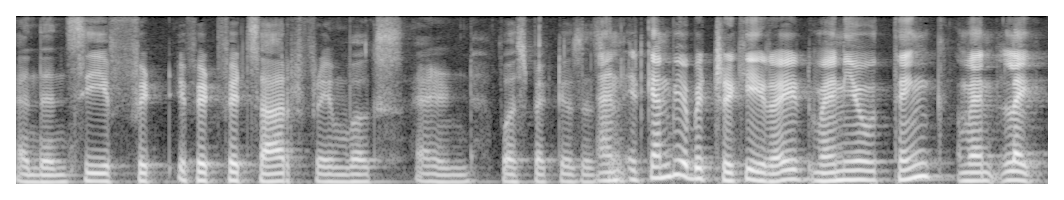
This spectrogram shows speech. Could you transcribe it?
and then see if it if it fits our frameworks and perspectives as And well. it can be a bit tricky, right? When you think, when like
